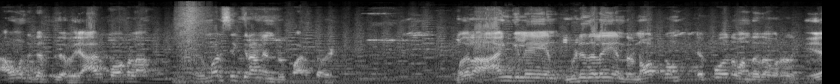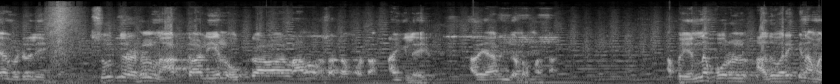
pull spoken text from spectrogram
அவங்ககிட்ட கத்துக்கிறது. யார் போகலாம்? விமர்சிக்கிறான் என்று பார்க்க வேண்டும். முதல்ல ஆங்கிலேயன் விடுதலை என்ற நோக்கம் எப்போது வந்தது அவர்களுக்கு? ஏன் விடுதலை? சூத்திரர்கள் நாற்காலியில் உட்காரலான ஒரு சட்டம் போட்டான் ஆங்கிலேயன். அதை யாரும் சொல்ல மாட்டான். அப்போ என்ன பொருள்? அது வரைக்கும் நம்ம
